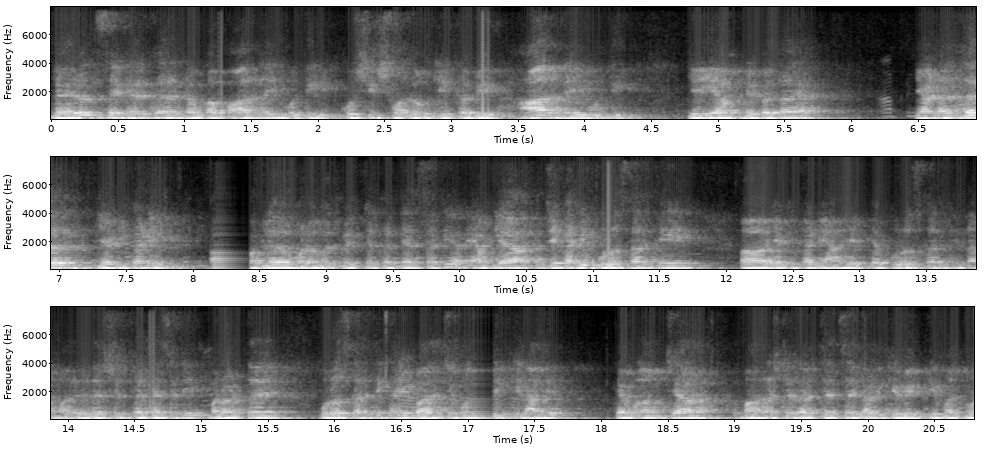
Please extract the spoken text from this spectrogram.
लहरों से घर कर नौका पार नहीं होती कोशिश वालों की कभी हार नहीं होती। यही आपने बताया। यानंतर या ठिकाणी आपलं मनोगत व्यक्त करण्यासाठी आणि आपल्या जे काही पुरस्कार्थी या ठिकाणी आहेत त्या पुरस्कार्थींना मार्गदर्शन करण्यासाठी मला वाटतंय पुरस्कार्थी काही बालचिमुल देखील आहेत. त्यामुळे आमच्या महाराष्ट्र राज्याचे लाडके व्यक्तिमत्व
